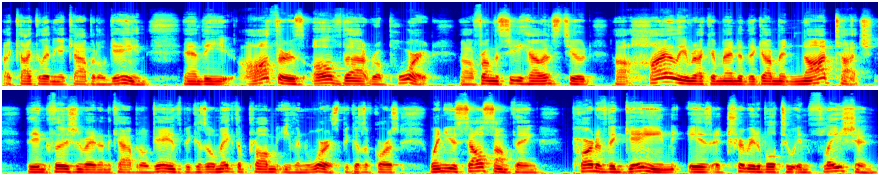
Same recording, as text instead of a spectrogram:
uh, calculating a capital gain. And the authors of that report uh, from the C.D. Howe Institute uh, highly recommended the government not touch the inclusion rate on the capital gains because it will make the problem even worse. Because, of course, when you sell something, part of the gain is attributable to inflation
